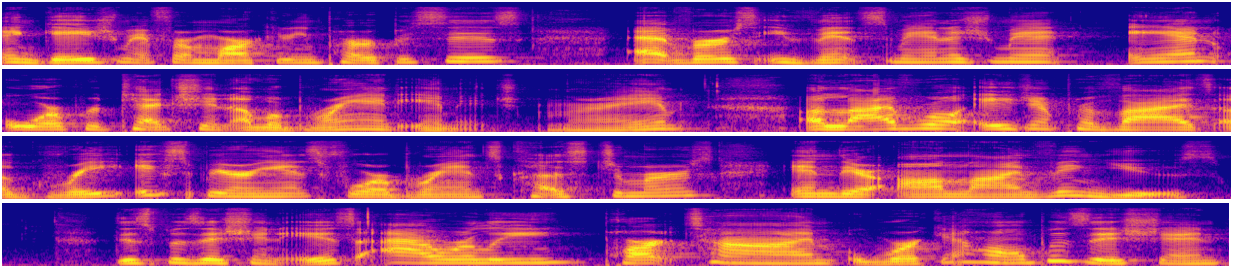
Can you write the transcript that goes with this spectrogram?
engagement for marketing purposes, adverse events management, and or protection of a brand image. All right, a LiveWorld agent provides a great experience for a brand's customers in their online venues. This position is hourly, part time, work at home position.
